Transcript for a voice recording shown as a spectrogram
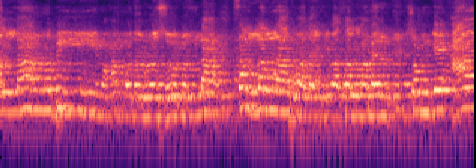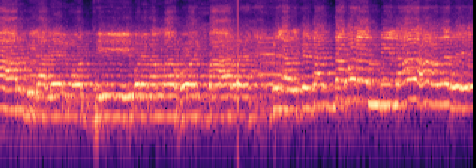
আল্লাহ নবী মুহাম্মদুর রাসূলুল্লাহ সাল্লাল্লাহু আলাইহি ওয়াসাল্লামের সঙ্গে আর বিলালের মধ্যে বলেন আল্লাহু আকবার। বিলালকে ডাক দাও, বলেন, বিলাল রে।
